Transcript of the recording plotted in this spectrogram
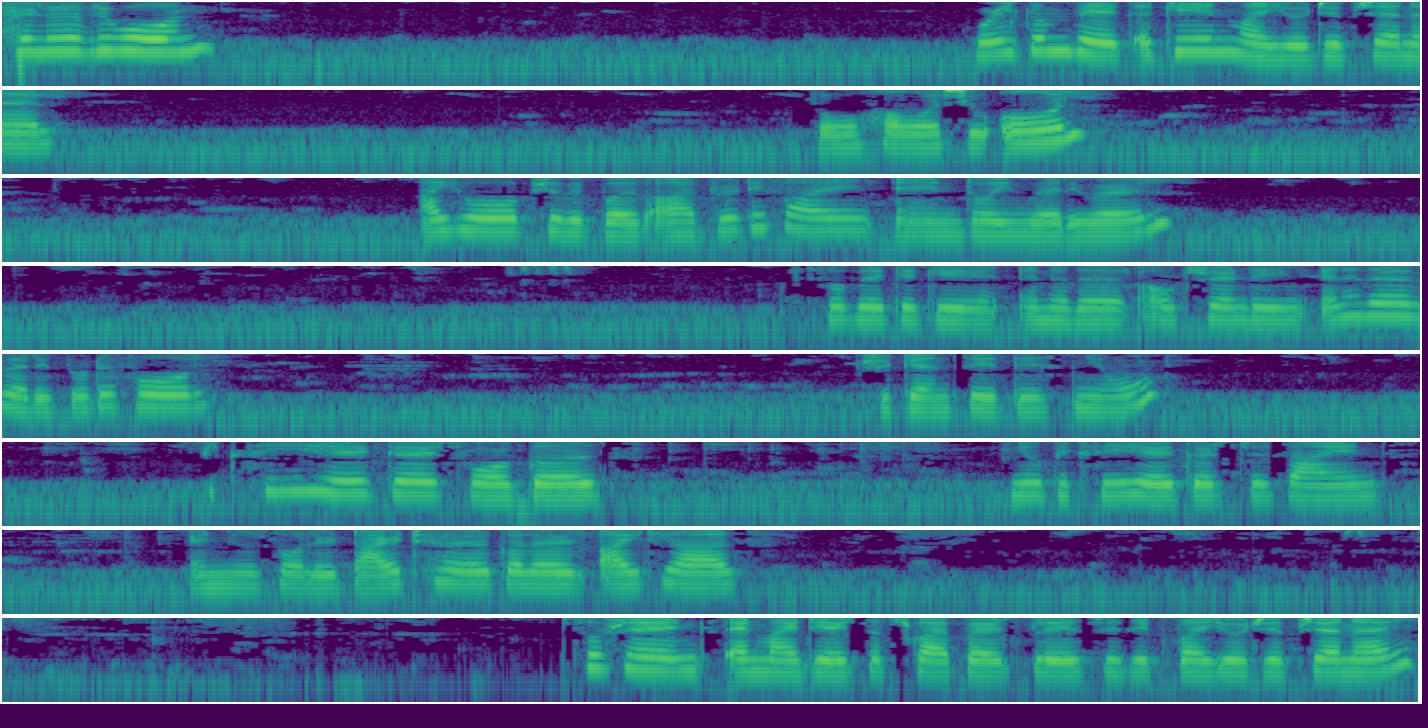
Hello everyone. Welcome back again my YouTube channel. So how are you all? I hope you people are pretty fine and doing very well. So back again another outstanding, another very beautiful you can say this new pixie haircuts for girls. New pixie haircuts designs and new solid tight hair colors ideas. So friends and my dear subscribers please visit my youtube channel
